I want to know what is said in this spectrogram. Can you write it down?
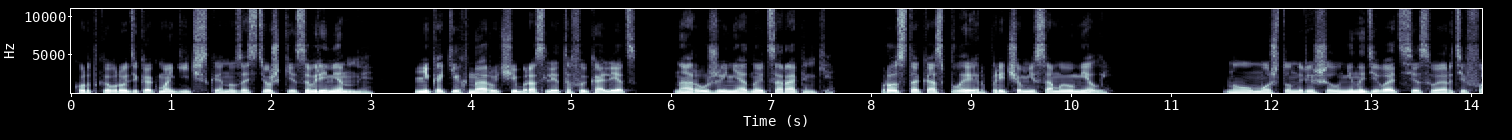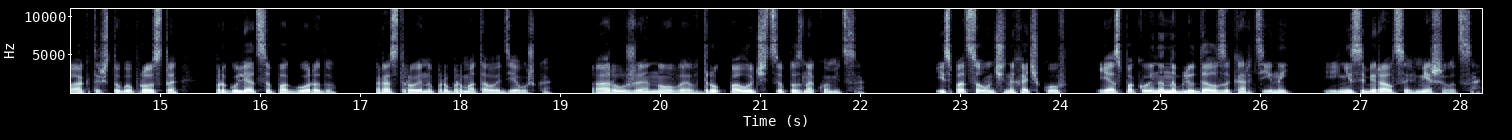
куртка вроде как магическая, но застежки современные. Никаких наручей, браслетов и колец. На оружии ни одной царапинки. Просто косплеер, причем не самый умелый. Ну, может, он решил не надевать все свои артефакты, чтобы просто прогуляться по городу, расстроенно пробормотала девушка. А оружие новое, вдруг получится познакомиться. Из-под солнечных очков я спокойно наблюдал за картиной и не собирался вмешиваться.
